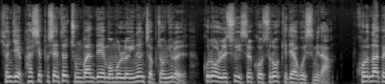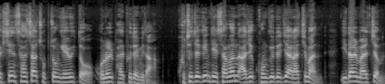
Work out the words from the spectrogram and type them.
현재 80% 중반대에 머물러 있는 접종률을 끌어올릴 수 있을 것으로 기대하고 있습니다. 코로나 백신 4차 접종 계획도 오늘 발표됩니다. 구체적인 대상은 아직 공개되지 않았지만 이달 말쯤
